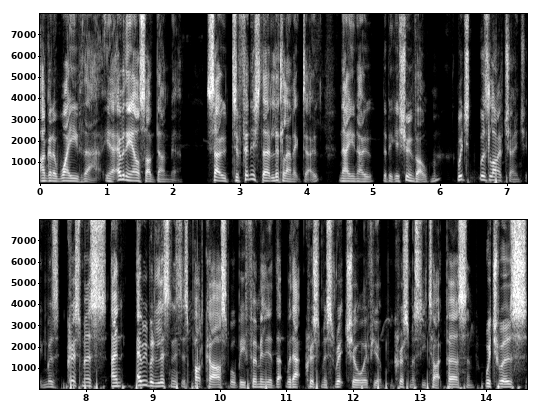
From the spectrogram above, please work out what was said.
I'm going to waive that. Yeah, everything else I've done there. So to finish that little anecdote, now you know the big issue involvement which was life changing, was Christmas. And everybody listening to this podcast will be familiar that with that Christmas ritual, if you're a Christmassy type person, which was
